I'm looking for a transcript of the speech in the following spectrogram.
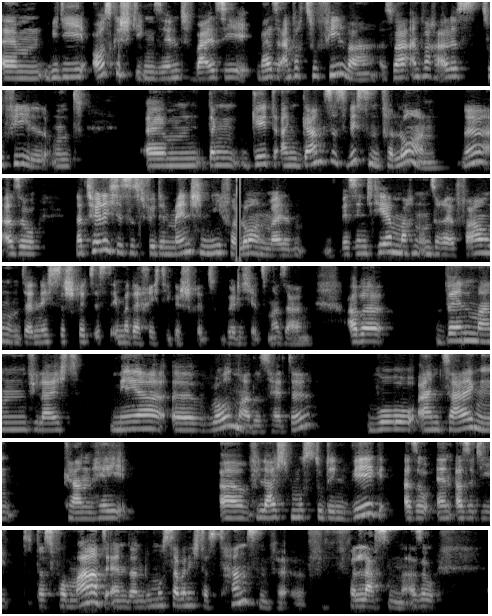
ähm, wie die ausgestiegen sind, weil sie, weil es einfach zu viel war. Es war einfach alles zu viel und ähm, dann geht ein ganzes Wissen verloren. Ne? Also natürlich ist es für den Menschen nie verloren, weil wir sind hier, machen unsere Erfahrungen und der nächste Schritt ist immer der richtige Schritt, würde ich jetzt mal sagen. Aber wenn man vielleicht mehr äh, Role Models hätte, wo einem zeigen kann, hey, äh, vielleicht musst du den Weg, also, also die, das Format ändern, du musst aber nicht das Tanzen ver verlassen. Also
